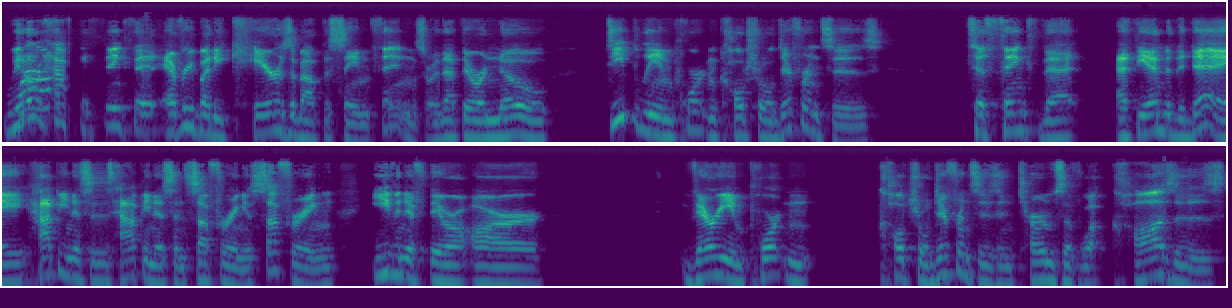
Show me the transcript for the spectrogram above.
we don't have to think that everybody cares about the same things or that there are no deeply important cultural differences to think that at the end of the day, happiness is happiness and suffering is suffering, even if there are very important cultural differences in terms of what causes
